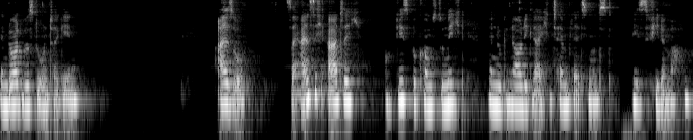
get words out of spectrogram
denn dort wirst du untergehen. Also, sei einzigartig und dies bekommst du nicht, wenn du genau die gleichen Templates nutzt, wie es viele machen.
